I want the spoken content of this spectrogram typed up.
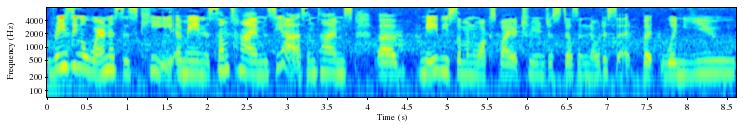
raising awareness is key. I mean, sometimes, yeah, sometimes uh, maybe someone walks by a tree and just doesn't notice it. But when you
